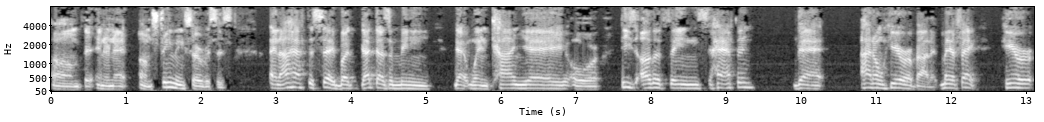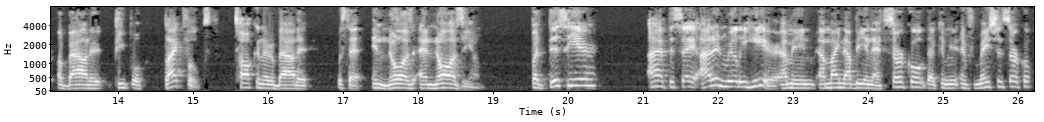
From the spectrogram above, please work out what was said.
um, the internet um, streaming services. And I have to say, but that doesn't mean that when Kanye or these other things happen, that I don't hear about it. Matter of fact, hear about it, people, black folks talking about it. What's that? In nause and nauseum. But this here, I have to say, I didn't really hear. I mean, I might not be in that circle, that community information circle,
